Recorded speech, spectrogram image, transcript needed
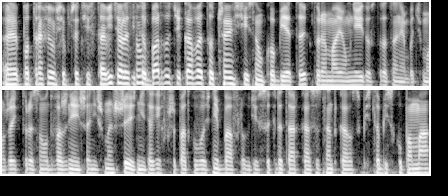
e, potrafią się przeciwstawić, ale I są... co bardzo ciekawe, to częściej są kobiety, które mają mniej do stracenia być może i które są odważniejsze niż mężczyźni. Tak jak w przypadku właśnie Buffalo, gdzie sekretarka, asystentka osobista biskupa ma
